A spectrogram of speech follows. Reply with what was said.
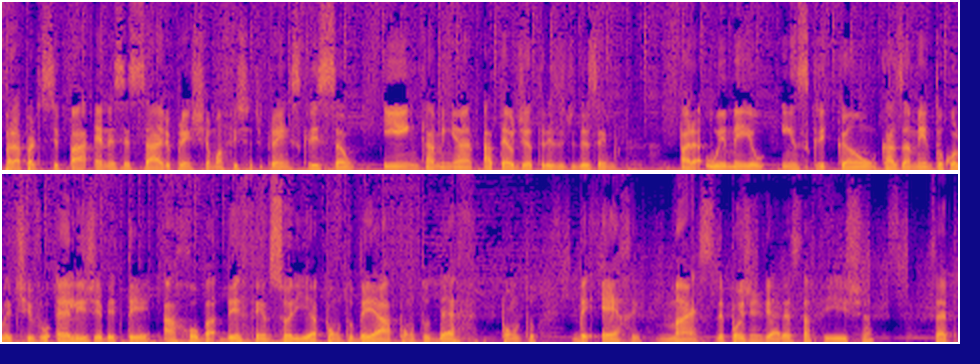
Para participar, é necessário preencher uma ficha de pré-inscrição e encaminhar até o dia 13 de dezembro para o e-mail inscricão casamento coletivo LGBT arroba defensoria.ba.def.br. Mas, depois de enviar essa ficha, certo?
